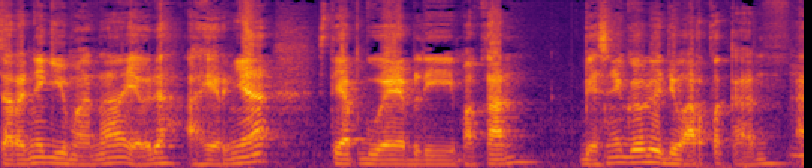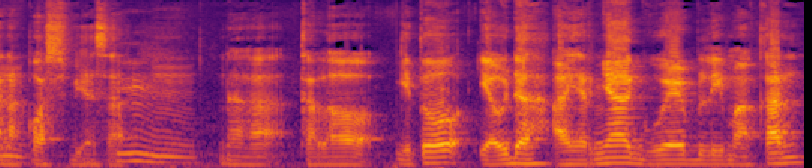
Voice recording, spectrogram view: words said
caranya gimana ya udah akhirnya setiap gue beli makan biasanya gue beli di warteg kan anak kos biasa Hmm. nah kalau gitu ya udah akhirnya gue beli makan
